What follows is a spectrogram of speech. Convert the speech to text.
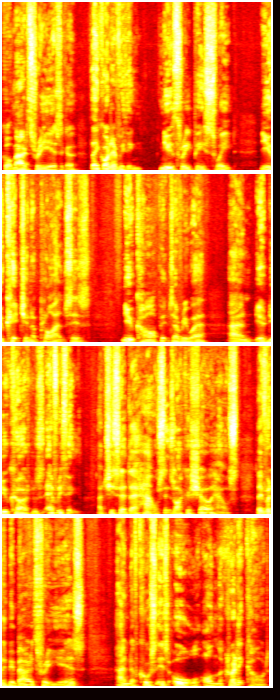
Got married three years ago. They got everything new three piece suite, new kitchen appliances, new carpets everywhere, and you know, new curtains, everything. And she said their house is like a show house. They've only been married three years, and of course, it's all on the credit card.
